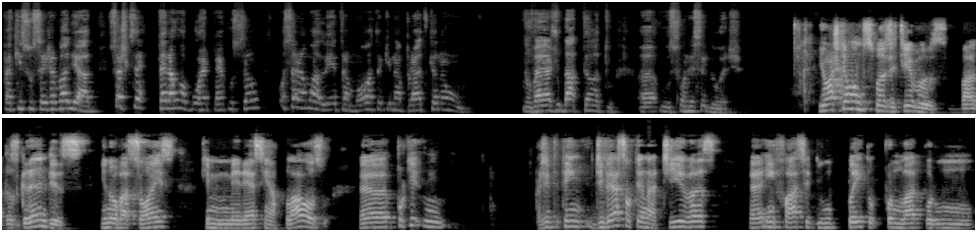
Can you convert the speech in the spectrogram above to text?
para que isso seja avaliado. Você acha que terá uma boa repercussão ou será uma letra morta que na prática não, não vai ajudar tanto uh, os fornecedores. Eu acho que é um dos dispositivos das grandes inovações que merecem aplauso, é, porque hum, a gente tem diversas alternativas em face de um pleito formulado por um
